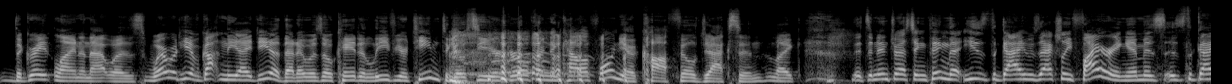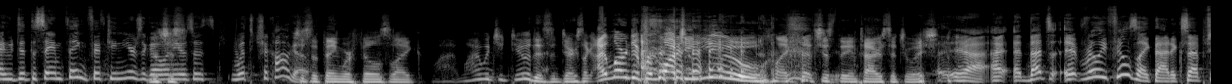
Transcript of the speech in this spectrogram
the great line in that was, where would he have gotten the idea that it was okay to leave your team to go see your girlfriend in California? Cough, Phil Jackson. Like, it's an interesting thing that he's the guy who's actually firing him is is the guy who did the same thing 15 years ago It's when he was with, with Chicago. Just a thing where Phil's like, why, would you do this? And Derek's like, I learned it from watching you. like that's just the entire situation. Uh, yeah, I, I- that's it. Really feels like that. Except,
